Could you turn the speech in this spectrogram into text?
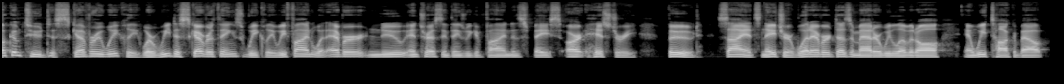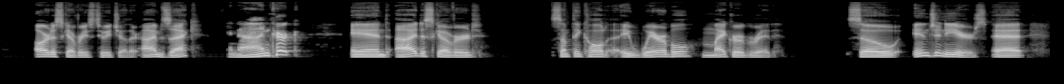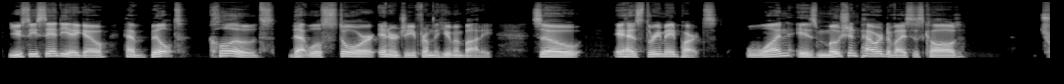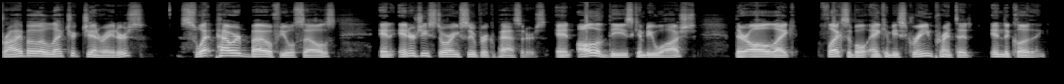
Welcome to Discovery Weekly, where we discover things weekly. We find whatever new, interesting things we can find in space, art, history, food, science, nature, whatever. It doesn't matter. We love it all. And we talk about our discoveries to each other. I'm Zach, And I'm Kirk. and I discovered something called a wearable microgrid. So, engineers at UC San Diego have built clothes that will store energy from the human body. So, it has three main parts. One is motion powered devices called triboelectric generators, sweat powered biofuel cells, and energy storing supercapacitors. And all of these can be washed. They're all like flexible and can be screen printed into clothing.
